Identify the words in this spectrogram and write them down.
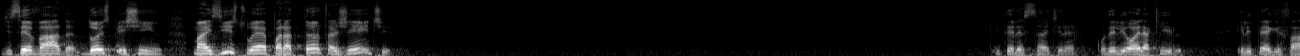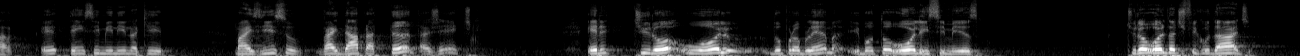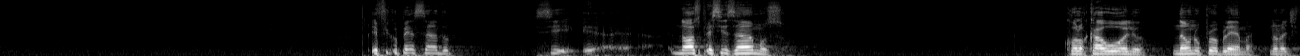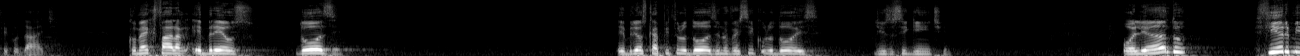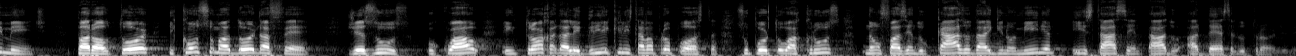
de cevada, dois peixinhos, mas isto é para tanta gente? Interessante, né? Quando ele olha aquilo, ele pega e fala: tem esse menino aqui, mas isso vai dar para tanta gente. Ele tirou o olho do problema e botou o olho em si mesmo. Tirou o olho da dificuldade. Eu fico pensando, se eh, nós precisamos colocar o olho não no problema, não na dificuldade. Como é que fala Hebreus 12? Hebreus capítulo 12, no versículo 2, diz o seguinte: Olhando firmemente para o Autor e Consumador da fé, Jesus, o qual, em troca da alegria que lhe estava proposta, suportou a cruz, não fazendo caso da ignomínia, e está assentado à destra do trono de Deus.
